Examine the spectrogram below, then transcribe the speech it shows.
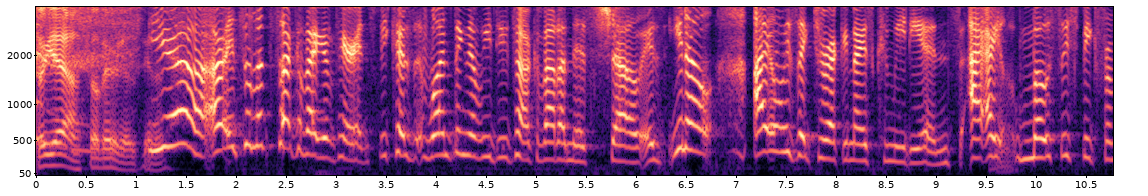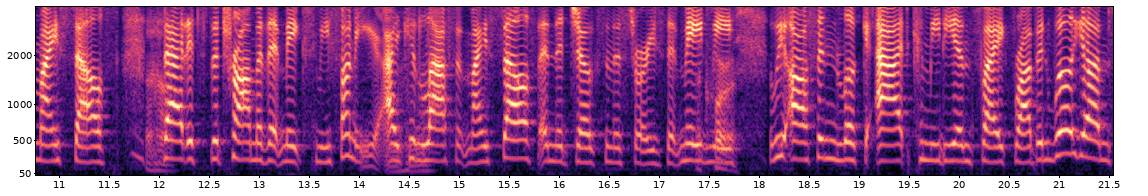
so yeah, so there it is. Yeah. Yeah. All right. So let's talk about your parents because one thing that we do talk about on this show is, you know, I always like to recognize comedians. I, I mm. Mostly speak for myself Uh-huh. that it's the trauma that makes me funny. I can Mm-hmm. laugh at myself and the jokes and the stories that made me. We often look at comedians like Robin Williams,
